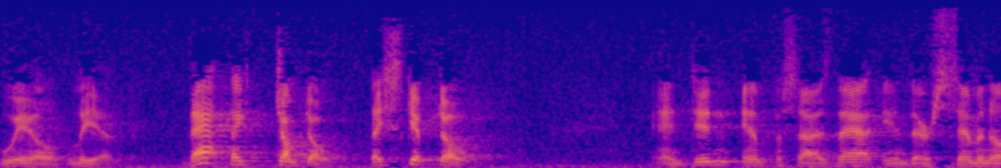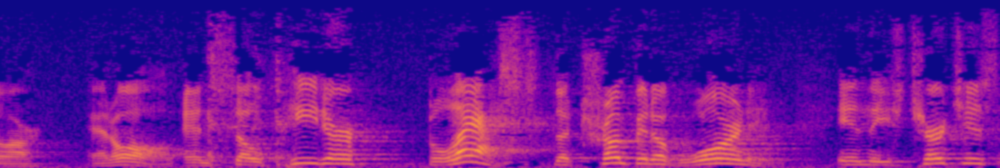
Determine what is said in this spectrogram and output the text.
will live. That they jumped over. They skipped over and didn't emphasize that in their seminar at all. And so Peter blasts the trumpet of warning in these churches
